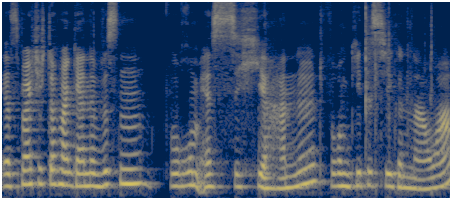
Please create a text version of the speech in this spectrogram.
Jetzt möchte ich doch mal gerne wissen, worum es sich hier handelt. Worum geht es hier genauer?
